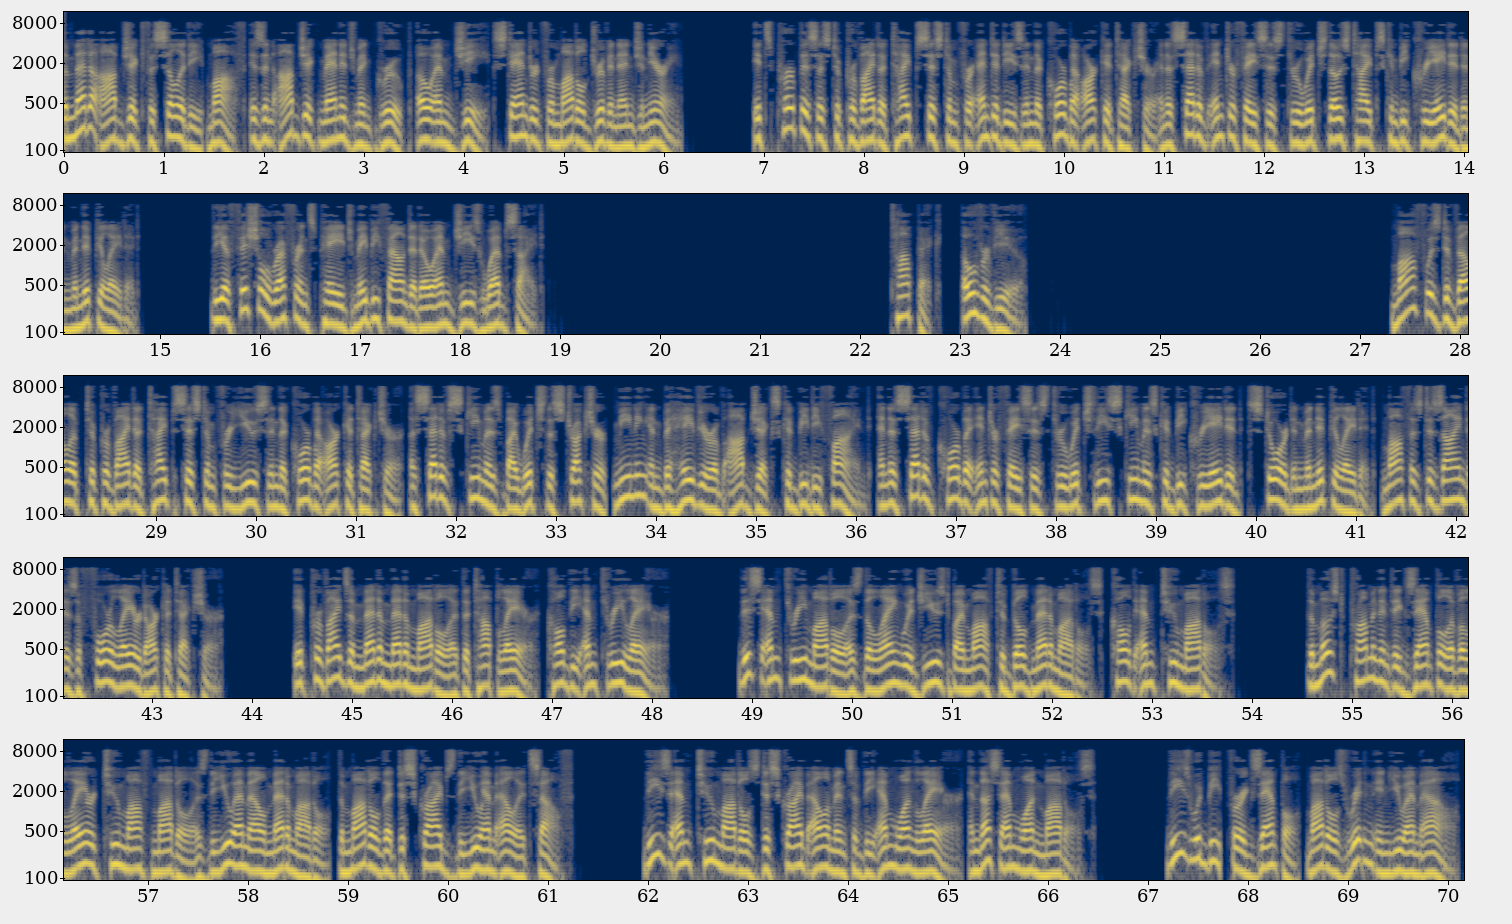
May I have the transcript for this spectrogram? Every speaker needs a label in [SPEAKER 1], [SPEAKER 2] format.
[SPEAKER 1] The Meta Object Facility is an object management group standard for model-driven engineering. Its purpose is to provide a type system for entities in the Corba architecture and a set of interfaces through which those types can be created and manipulated. The official reference page may be found at OMG's website. Overview MOF was developed to provide a type system for use in the Corba architecture, a set of schemas by which the structure, meaning and behavior of objects could be defined, and a set of Corba interfaces through which these schemas could be created, stored and manipulated. MOF is designed as a four-layered architecture. It provides a meta-meta model at the top layer, called the M3 layer. This M3 model is the language used by MOF to build metamodels, called M2 models. The most prominent example of a Layer 2 MOF model is the UML metamodel, the model that describes the UML itself. These M2 models describe elements of the M1 layer, and thus M1 models. These would be, for example, models written in UML.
